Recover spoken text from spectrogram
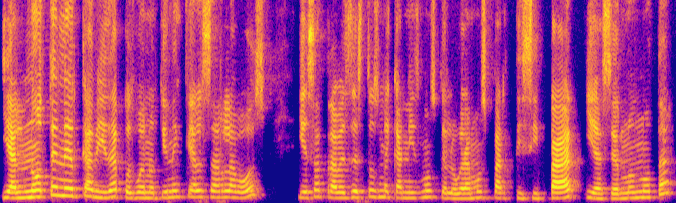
y al no tener cabida, pues bueno, tienen que alzar la voz y es a través de estos mecanismos que logramos participar y hacernos notar.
